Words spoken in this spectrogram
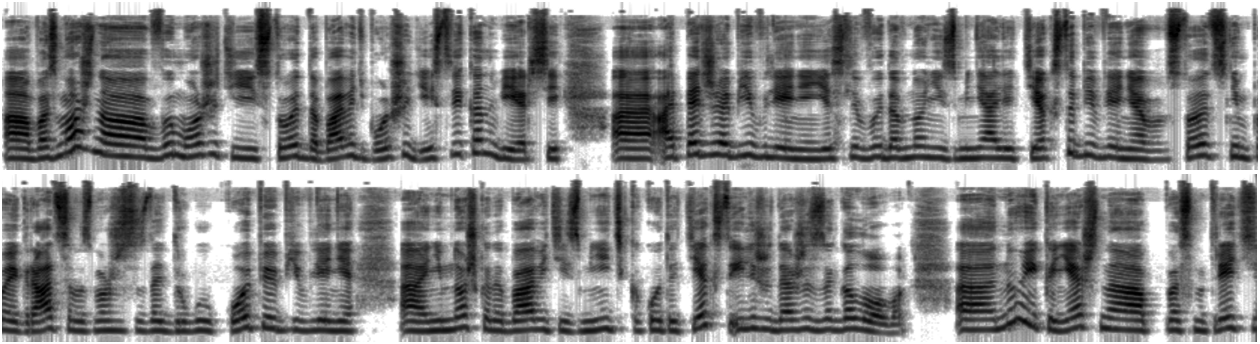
А, возможно, вы можете и стоит добавить больше действий конверсий. А, опять же, объявление. Если вы давно не изменяли текст объявления, стоит с ним поиграться, возможно, возможно создать другую копию объявления, а, немножко добавить, изменить какой-то текст или же даже заголовок. А, ну и, конечно, посмотреть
